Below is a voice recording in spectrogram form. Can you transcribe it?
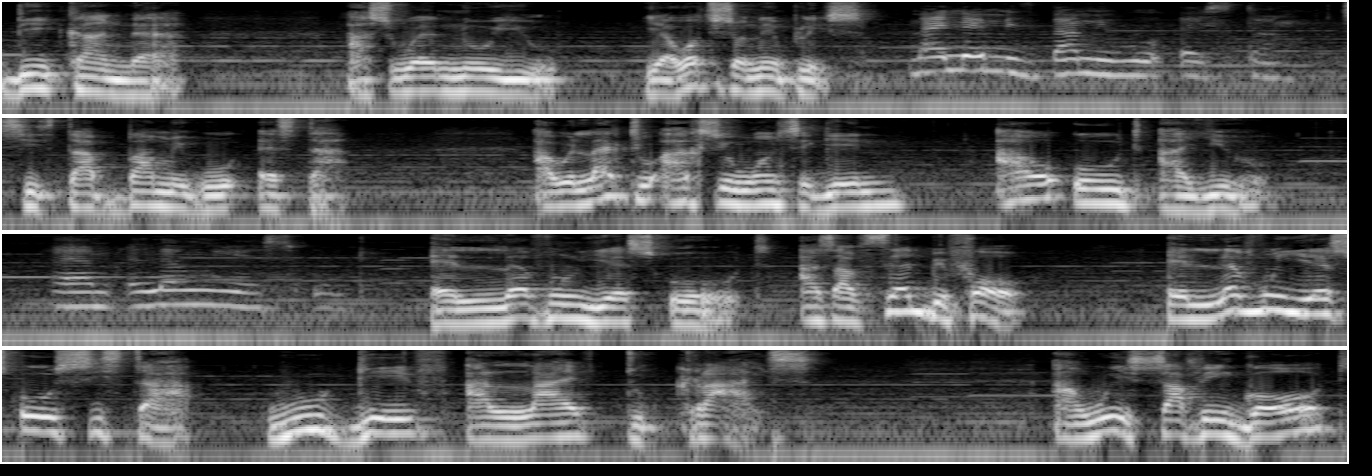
they can uh, as well know you. Yeah, what is your name, please? My name is Bamiwo Esther. Sister Bamiwo Esther. I would like to ask you once again, how old are you? I am 11 years old. 11 years old. As I've said before, 11 years old sister who gave her life to Christ and who is serving God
